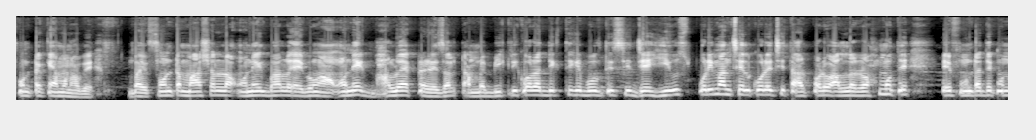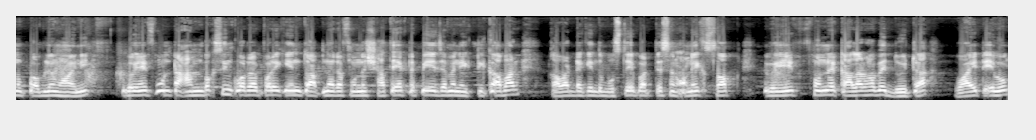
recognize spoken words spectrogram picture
ফোনটা কেমন হবে। ভাই, ফোনটা মাশাল্লাহ অনেক ভালো এবং অনেক ভালো একটা রেজাল্ট আমরা বিক্রি করার দিক থেকে বলতেছি যে হিউজ পরিমাণ সেল করেছি। তারপরেও আল্লাহর রহমতে এই ফোনটাতে কোনো প্রবলেম হয়নি। এবং এই ফোনটা আনবক্সিং করার পরে কিন্তু আপনারা ফোনের সাথে একটা পেয়ে যাবেন একটি কাভার কাভারটা কিন্তু বুঝতেই পারতেছেন অনেক সফট এবং এই ফোনের কালার হবে দুইটা হোয়াইট এবং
